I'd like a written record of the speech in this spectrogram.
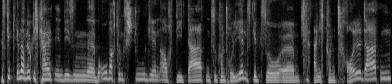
es gibt immer Möglichkeiten in diesen äh, Beobachtungsstudien auch die Daten zu kontrollieren. Es gibt so ähm, eigentlich Kontrolldaten.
